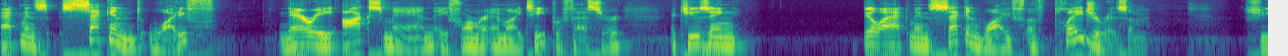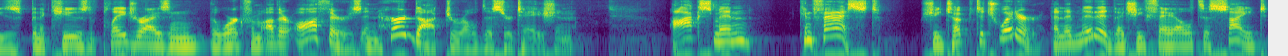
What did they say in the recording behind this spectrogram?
Ackman's second wife, Neri Oxman, a former MIT professor, accusing Bill Ackman's second wife of plagiarism. She's been accused of plagiarizing the work from other authors in her doctoral dissertation. Oxman confessed. She took to Twitter and admitted that she failed to cite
